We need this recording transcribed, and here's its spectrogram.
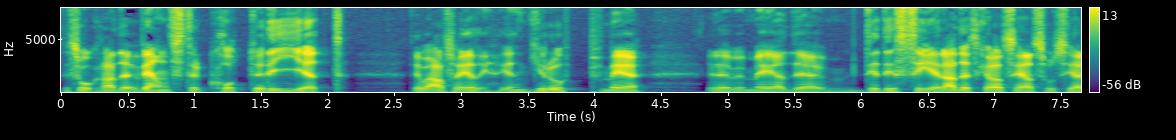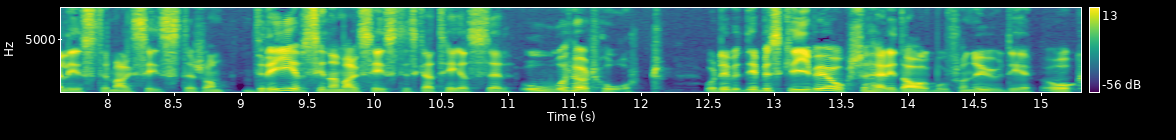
det så kallade vänsterkotteriet. Det var alltså en grupp med eh, med eh, dedicerade ska jag säga, socialister, marxister som drev sina marxistiska teser oerhört hårt. Och det, det, beskriver jag också här i dagbok från UD. Och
